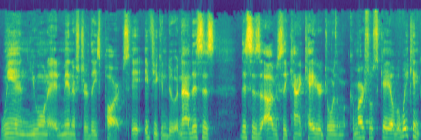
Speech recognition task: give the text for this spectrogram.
when you want to administer these parts, if you can do it. Now this is, this is obviously kind of catered toward the commercial scale, but we can,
